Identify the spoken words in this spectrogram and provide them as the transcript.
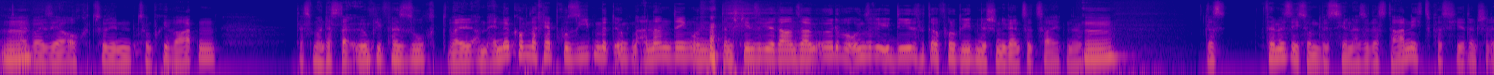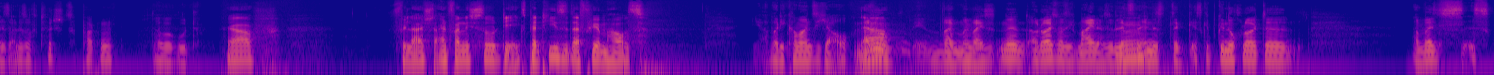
mhm. teilweise ja auch zu den zum privaten, dass man das da irgendwie versucht, weil am Ende kommt nachher Pro7 mit irgendeinem anderen Ding und dann stehen sie wieder da und sagen, oh, das war unsere Idee, davon reden wir schon die ganze Zeit. Ne? Mhm. Das vermisse ich so ein bisschen, also dass da nichts passiert, anstatt jetzt alles auf Twitch zu packen. Aber gut. Ja, vielleicht einfach nicht so die Expertise dafür im Haus. Ja, aber die kann man sich ja auch. Ja. Also, weil man weiß, ne, aber du weißt, was ich meine. Also letzten mhm. Endes, es gibt genug Leute, Aber es ist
